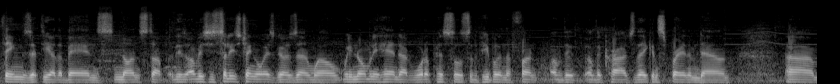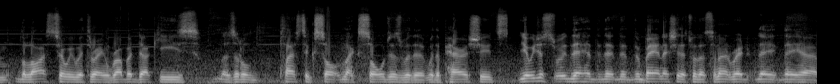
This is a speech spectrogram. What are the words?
things at the other bands non-stop. There's obviously Silly String always goes down well. We normally hand out water pistols to the people in the front of the, of the crowd so they can spray them down. Um, the last tour we were throwing rubber duckies, those little plastic sol like soldiers with the, with the parachutes. Yeah, we just they had the, the, the band actually that's with us tonight. They they uh,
